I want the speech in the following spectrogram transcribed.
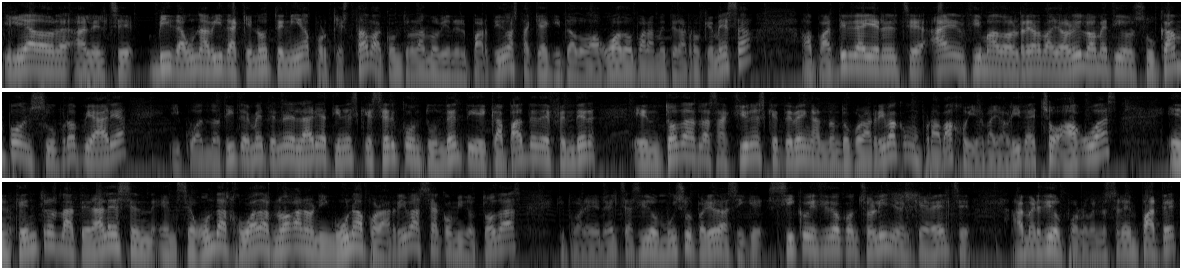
y le ha dado al Elche vida, una vida que no tenía porque estaba controlando bien el partido hasta que ha quitado a Aguado para meter a Roque Mesa. A partir de ahí el Elche ha encimado al Real Valladolid, lo ha metido en su campo, en su propia área y cuando a ti te meten en el área tienes que ser contundente y capaz de defender en todas las acciones que te vengan, tanto por arriba como por abajo. Y el Valladolid ha hecho aguas en centros laterales, en, en segundas jugadas, no ha ganado ninguna por arriba, se ha comido todas y por el Elche ha sido muy superior. Así que sí coincido con Choliño en que el Elche ha merecido por lo menos el empate,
